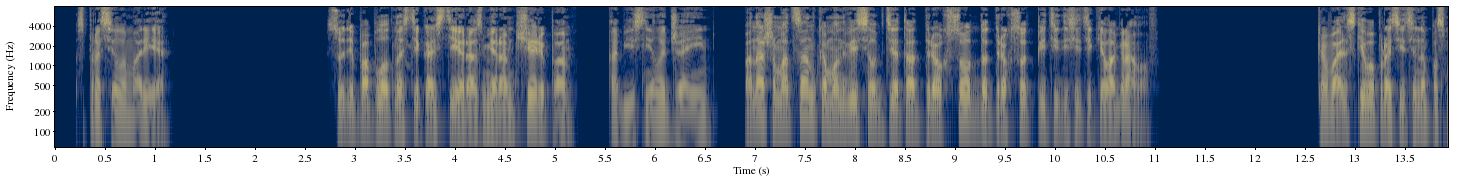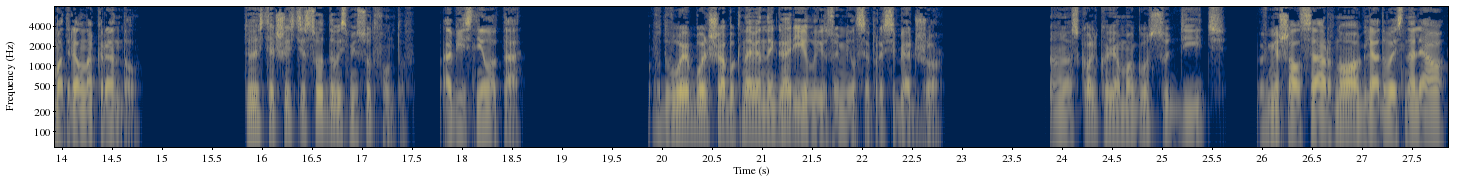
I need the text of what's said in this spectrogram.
— спросила Мария. «Судя по плотности костей размером черепа», — объяснила Джейн, по нашим оценкам, он весил где-то от 300 до 350 килограммов. Ковальский вопросительно посмотрел на Крэндалл. «То есть от 600 до 800 фунтов», — объяснила та. «Вдвое больше обыкновенной гориллы», — изумился про себя Джо. «Но насколько я могу судить», — вмешался Арно, оглядываясь на Ляо,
